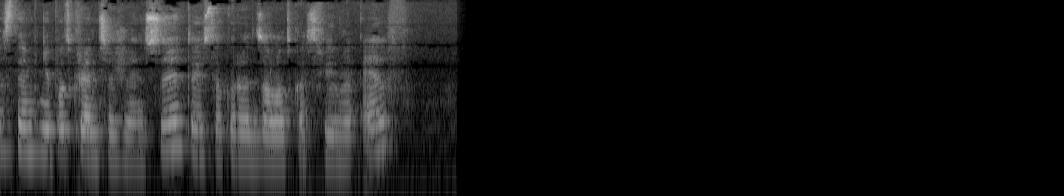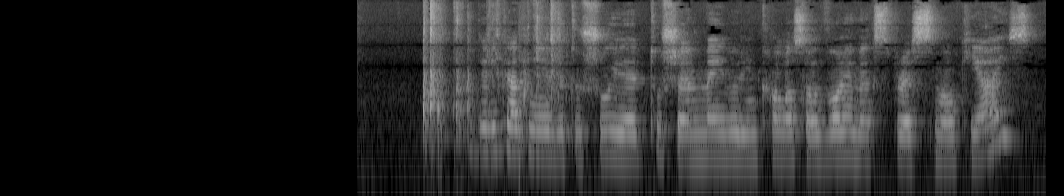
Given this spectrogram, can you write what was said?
Następnie podkręcę rzęsy. To jest akurat zalotka z firmy ELF. Delikatnie je wytuszuję tuszem Maybelline Colossal Volume Express Smoky Eyes.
